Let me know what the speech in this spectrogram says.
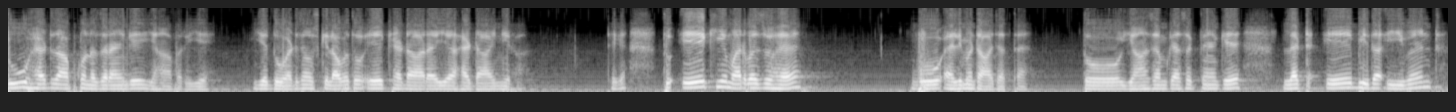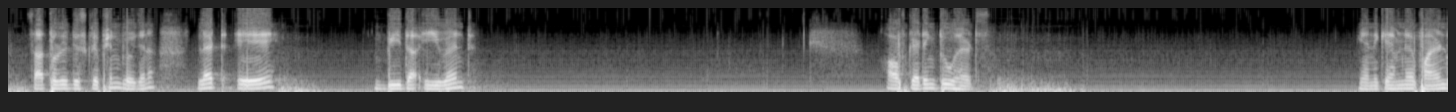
टू हेड्स आपको नज़र आएँगे यहाँ पर, ये ये दो हेड्स हैं, उसके अलावा तो एक हेड आ रहा है या हेड आ ही नहीं रहा, ठीक है? तो एक ही हमारे पास जो है, वो एलिमेंट आ जाता है। तो यहाँ से हम कह सकते हैं कि let A be the event साथ थोड़ी डिस्क्रिप्शन भी हो जाए ना let A be the event of getting two heads यानी कि हमने फाइंड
